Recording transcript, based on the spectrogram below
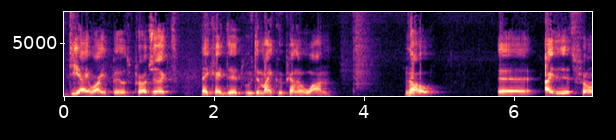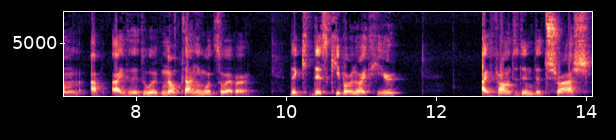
DIY build project like I did with the Micropiano 1? No. Uh, I did it from I did it with no planning whatsoever. The, this keyboard right here, I found it in the trash.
